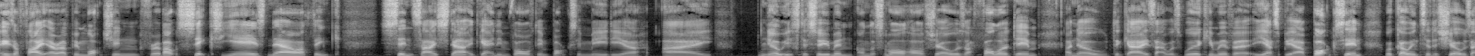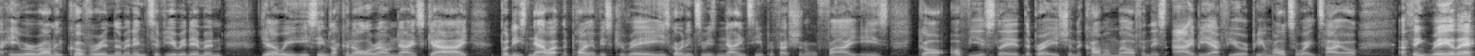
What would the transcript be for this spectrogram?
he's a fighter I've been watching for about six years now. I think since I started getting involved in boxing media, I noticed Essuman on the small hall shows. I followed him. I know the guys that I was working with at ESBR Boxing were going to the shows that he were on and covering them and interviewing him. And, you know, he, he seems like an all around nice guy. But he's now at the point of his career. He's going into his 19th professional fight. He's got, obviously, the British and the Commonwealth and this IBF European welterweight title. I think, really,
